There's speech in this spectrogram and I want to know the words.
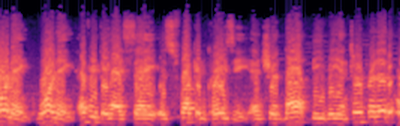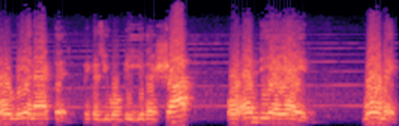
Warning, warning, everything I say is fucking crazy and should not be reinterpreted or reenacted because you will be either shot or NDAA'd. Warning.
